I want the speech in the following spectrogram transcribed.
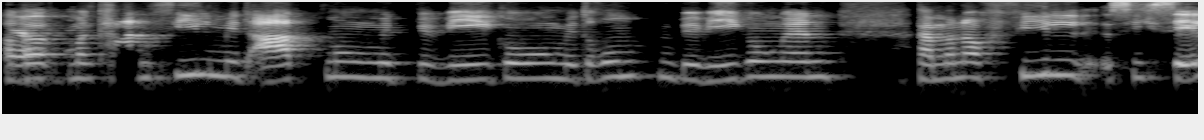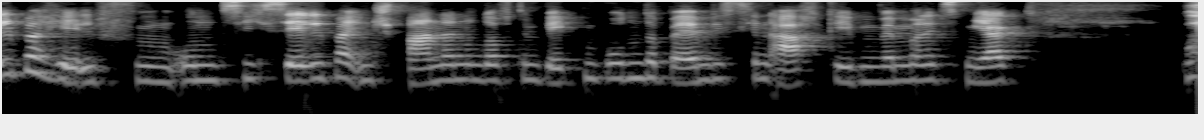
Aber ja. man kann viel mit Atmung, mit Bewegung, mit runden Bewegungen, kann man auch viel sich selber helfen und sich selber entspannen und auf dem Beckenboden dabei ein bisschen Acht geben. Wenn man jetzt merkt, boah,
